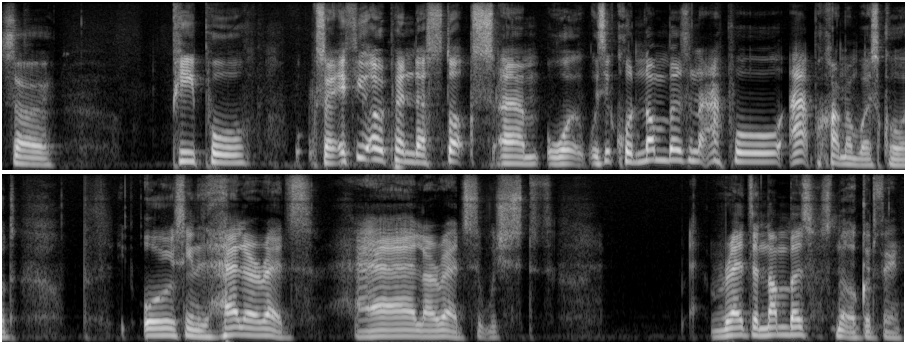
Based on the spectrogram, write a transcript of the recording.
So people so if you open the stocks um was it called numbers in the Apple app? I can't remember what it's called. All you've seen is hella reds. Hella reds, which reds and numbers, it's not a good thing.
